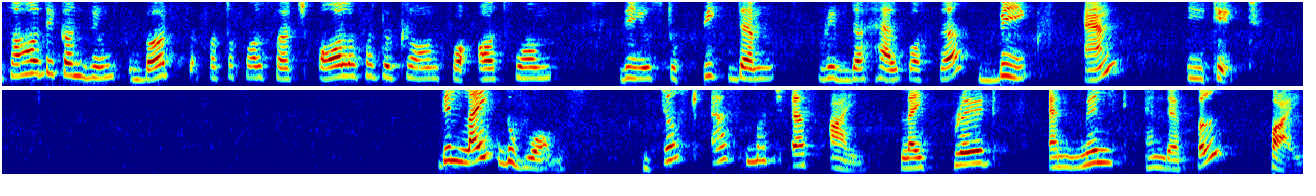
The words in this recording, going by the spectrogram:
So how they consume birds first of all search all over the ground for earthworms. They used to pick them with the help of the beaks and eat it. They like the worms just as much as I like bread and milk and apple pie.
